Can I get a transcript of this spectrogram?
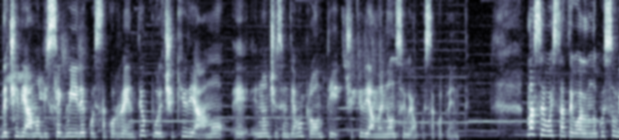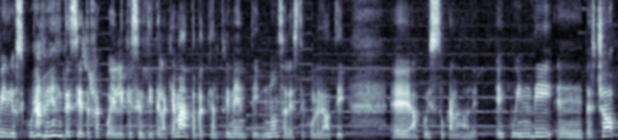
decidiamo di seguire questa corrente oppure ci chiudiamo e non ci sentiamo pronti, ci chiudiamo e non seguiamo questa corrente. Ma se voi state guardando questo video sicuramente siete fra quelli che sentite la chiamata perché altrimenti non sareste collegati eh, a questo canale e quindi eh, perciò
